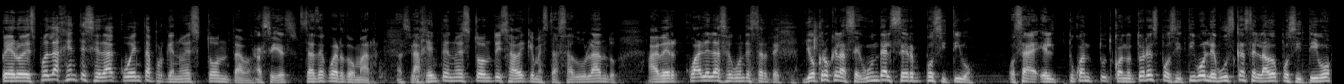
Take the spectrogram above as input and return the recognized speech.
pero después la gente se da cuenta porque no es tonta. Así es. ¿Estás de acuerdo, Omar? Así la es. gente no es tonta y sabe que me estás adulando. A ver, ¿cuál es la segunda estrategia? Yo creo que la segunda, el ser positivo. O sea, el, tú, cuando, tú, cuando, tú, eres positivo, le buscas el lado positivo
